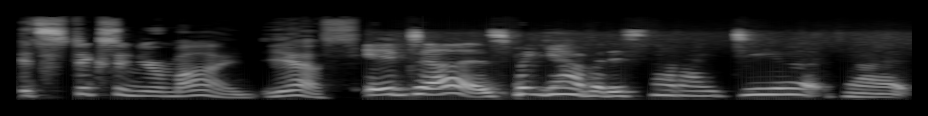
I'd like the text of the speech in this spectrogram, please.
It sticks in your mind. Yes. It does. But yeah but it's that idea that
